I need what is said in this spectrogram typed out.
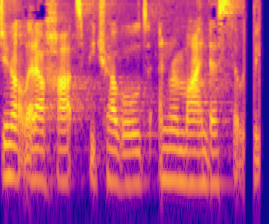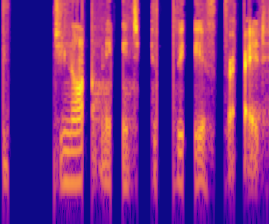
Do not let our hearts be troubled and remind us that we do not need to be afraid.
